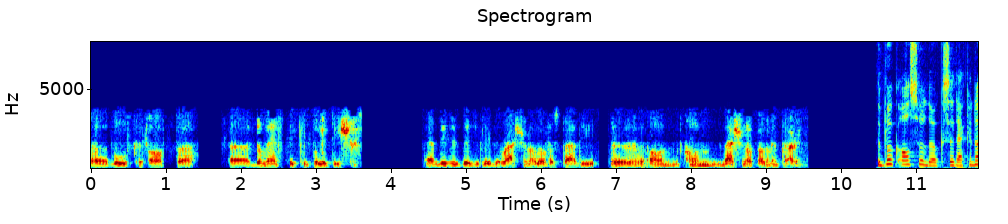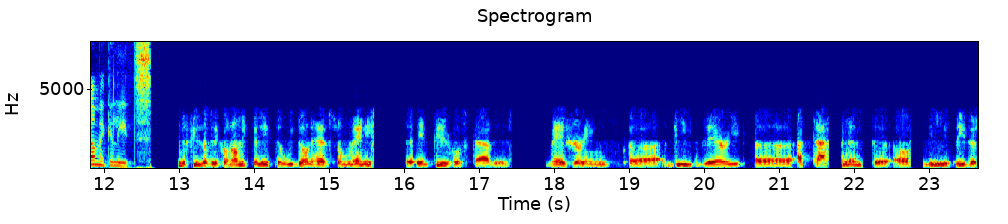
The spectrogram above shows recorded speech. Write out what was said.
uh, bulk of uh, uh, domestic politicians. And this is basically the rationale of a study uh, on, on national parliamentarians. The book also looks at economic elites. In the field of economic elites, we don't have so many uh, empirical studies measuring uh, the very uh, attachment uh, of the leaders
